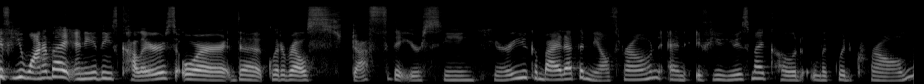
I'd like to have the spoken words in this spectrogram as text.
If you want to buy any of these colors or the Glitterbels stuff that you're seeing here, you can buy it at the Nail Throne. And if you use my code Liquid Chrome,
